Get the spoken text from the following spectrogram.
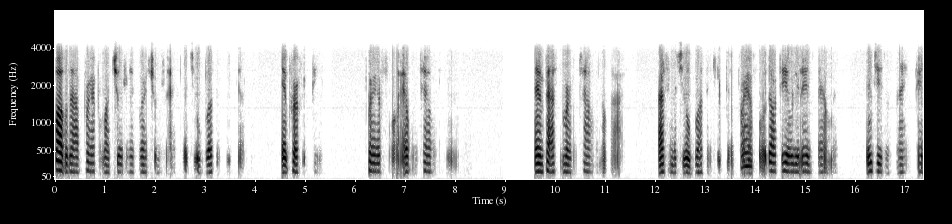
Father God, praying for my children and grandchildren, ask that you will bless us with them in perfect peace. Praying for Evelyn Talent and Pastor Myrtle Talent, oh God. Asking that you will bless and keep them. Praying for Dr. Hilliard and his family. In Jesus' name, amen.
